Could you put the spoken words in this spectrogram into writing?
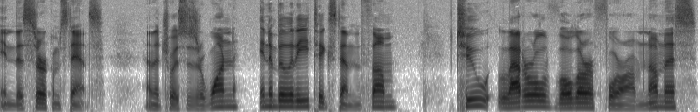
in this circumstance? And the choices are 1. Inability to extend the thumb, 2. Lateral volar forearm numbness,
